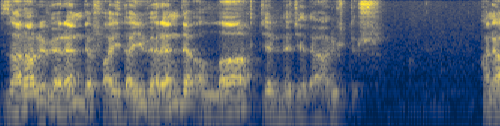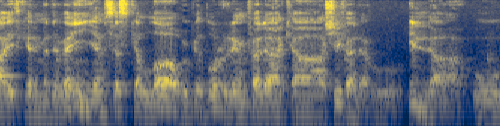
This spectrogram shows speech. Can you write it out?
Zararı veren de faydayı veren de Allah Celle Celaluh'tür. Hani ayet-i kerimede ve in yemseskallahu bi durrin fela kashife lehu illa hu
